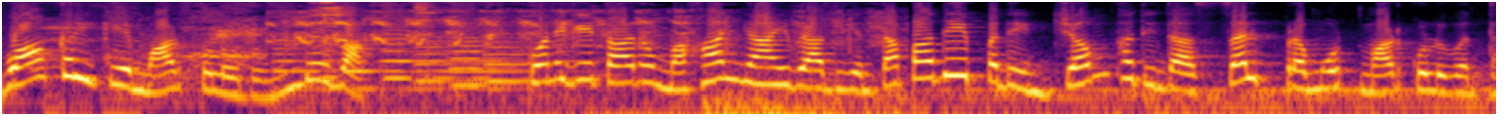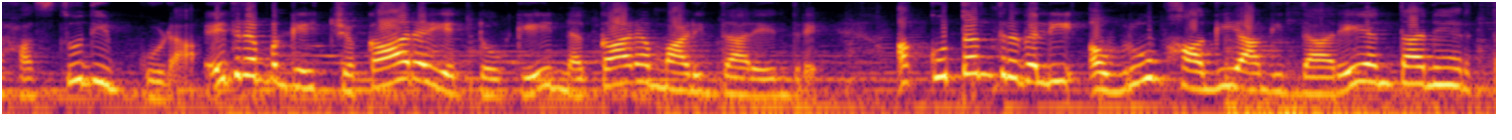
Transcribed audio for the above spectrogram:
ವಾಕರಿಕೆ ಮಾಡಿಕೊಳ್ಳೋದು ಮುಂದೆ ಕೊನೆಗೆ ತಾನು ಮಹಾನ್ ನ್ಯಾಯವಾದಿ ಅಂತ ಪದೇ ಪದೇ ಜಂಭದಿಂದ ಸೆಲ್ಫ್ ಪ್ರಮೋಟ್ ಮಾಡಿಕೊಳ್ಳುವಂತಹ ಸುದೀಪ್ ಕೂಡ ಇದರ ಬಗ್ಗೆ ಚಕಾರ ಎತ್ತೋಕೆ ನಕಾರ ಮಾಡಿದ್ದಾರೆ ಅಂದ್ರೆ ಆ ಕುತಂತ್ರದಲ್ಲಿ ಅವರೂ ಭಾಗಿಯಾಗಿದ್ದಾರೆ ಅಂತಾನೆ ಅರ್ಥ.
